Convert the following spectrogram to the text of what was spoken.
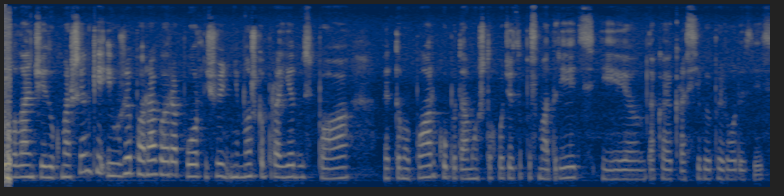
В ланче иду к машинке и уже пора в аэропорт. Еще немножко проедусь по этому парку, потому что хочется посмотреть, и такая красивая природа здесь.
